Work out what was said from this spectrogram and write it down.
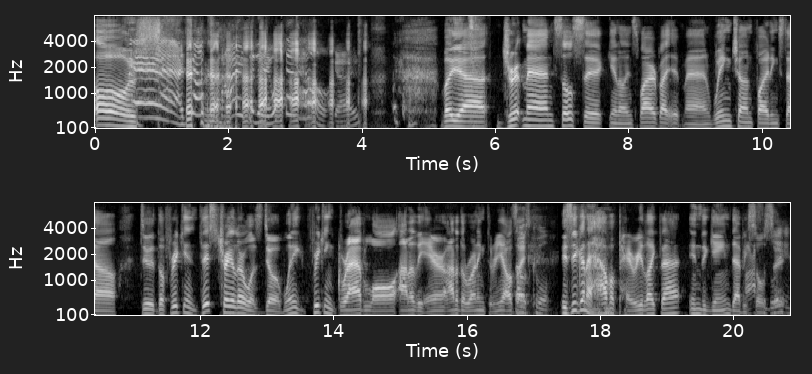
Oh. yeah, shots fired today. What the hell, guys? But yeah, Drip Man, so sick, you know, inspired by Ip Man, Wing Chun fighting style. Dude, the freaking this trailer was dope. When he freaking grabbed Law out of the air, out of the running three, I was That like, was cool. is he gonna have a parry like that in the game? That'd be so sick.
